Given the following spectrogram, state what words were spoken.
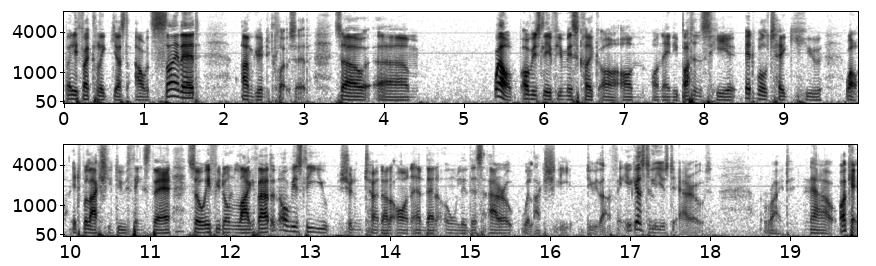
but if I click just outside it, I'm going to close it. So, um, well, obviously if you misclick on, on, on any buttons here, it will take you, well, it will actually do things there. So if you don't like that, then obviously you shouldn't turn that on and then only this arrow will actually do that thing. You can still use the arrows. Right, now, okay,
